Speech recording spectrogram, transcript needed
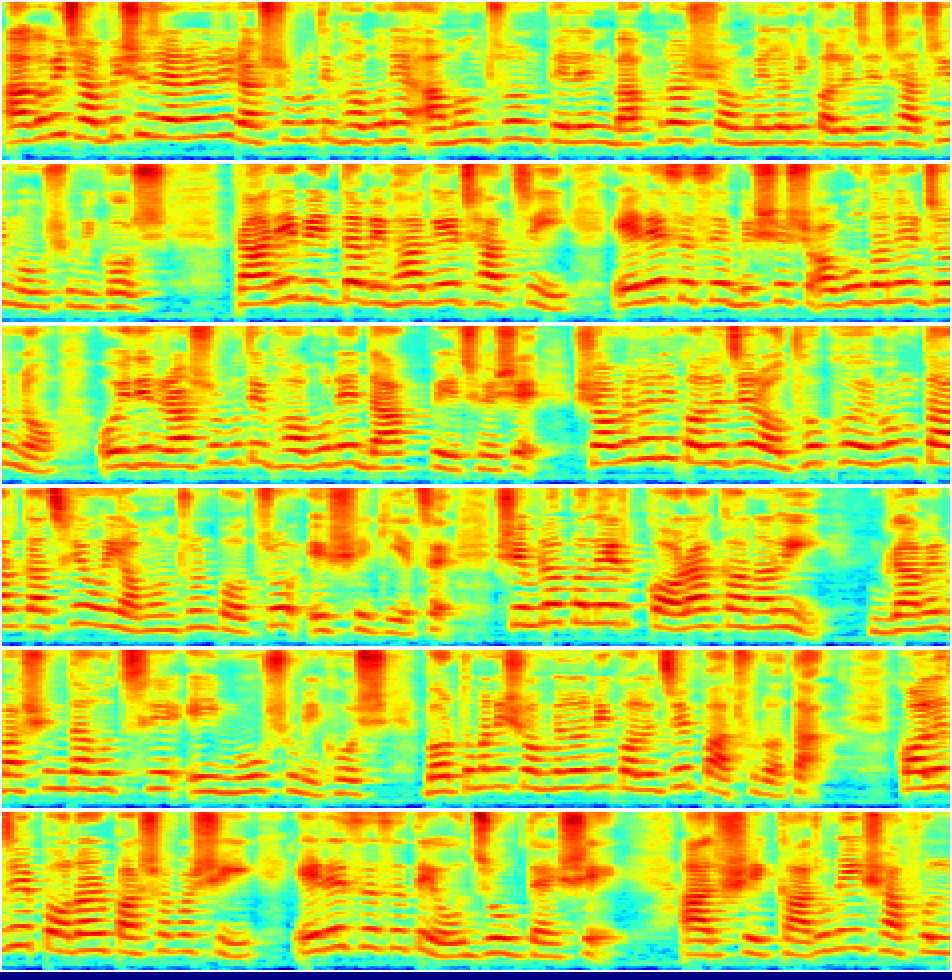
আগামী ছাব্বিশে জানুয়ারি রাষ্ট্রপতি ভবনে আমন্ত্রণ পেলেন বাঁকুড়ার সম্মেলনী কলেজের ছাত্রী মৌসুমী ঘোষ। প্রাণীবিদ্যা বিভাগের ছাত্রী এনএসএস বিশেষ অবদানের জন্য ওই দিন রাষ্ট্রপতি ভবনে ডাক পেয়েছে সে সম্মেলনী কলেজের অধ্যক্ষ এবং তার কাছে ওই আমন্ত্রণপত্র এসে গিয়েছে। সিমলাপালের কড়াকানালি গ্রামের বাসিন্দা হচ্ছে এই মৌসুমী ঘোষ। বর্তমানে সম্মেলনী কলেজে পাঠুরতা। কলেজে পড়ার পাশাপাশি এনএসএসেতেও যোগ দেয় সে। আর সেই কারণেই সাফল্য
